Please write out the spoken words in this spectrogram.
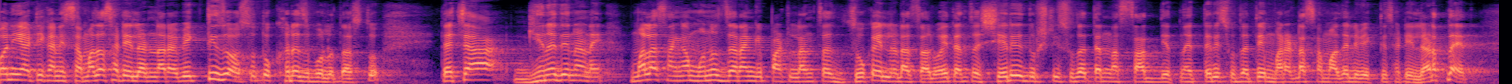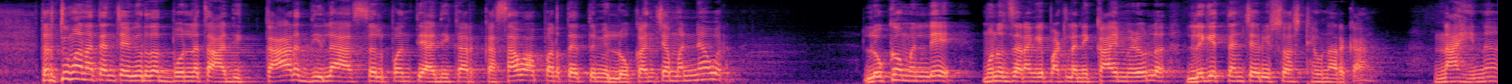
पण या ठिकाणी समाजासाठी लढणारा व्यक्ती जो असतो तो खरंच बोलत असतो. त्याच्या घेणं देणं नाही. मला सांगा मनोज जरांगे पाटलांचा जो काही लढा चालू आहे त्यांचं शरीरदृष्टीसुद्धा त्यांना साथ देत नाही तरीसुद्धा ते मराठा समाजातील व्यक्तीसाठी लढतायत. तर तुम्हाला त्यांच्या विरोधात बोलण्याचा अधिकार दिला असेल पण ते अधिकार कसा वापरतायत तुम्ही लोकांच्या म्हणण्यावर? लोक म्हणले मनोज जरांगे पाटलांनी काय मिळवलं? लगेच त्यांच्यावर विश्वास ठेवणार का? नाही ना.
